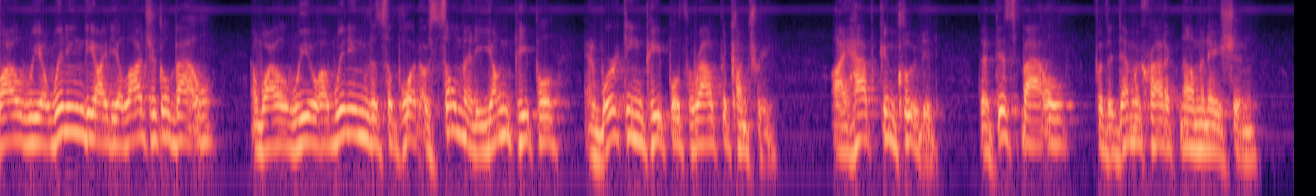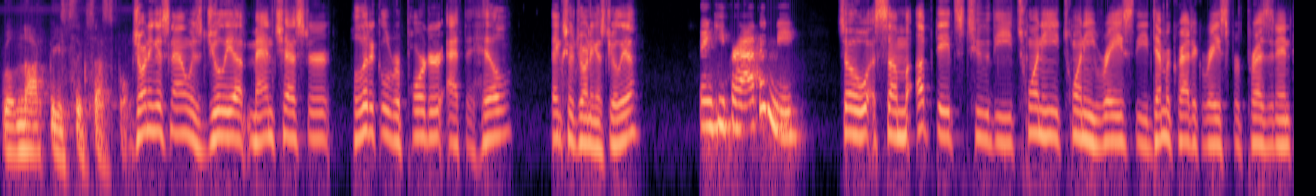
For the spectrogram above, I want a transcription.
while we are winning the ideological battle, and while we are winning the support of so many young people and working people throughout the country, I have concluded that this battle for the Democratic nomination will not be successful. Joining us now is Julia Manchester, political reporter at The Hill. Thanks for joining us, Julia. Thank you for having me. So, some updates to the 2020 race, the Democratic race for president.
